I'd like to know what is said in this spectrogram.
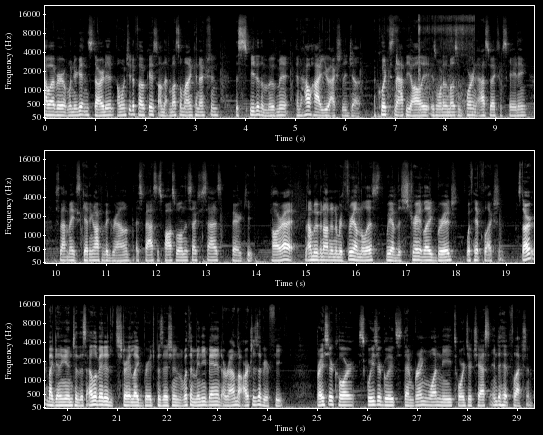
However, when you're getting started, I want you to focus on that muscle mind connection, the speed of the movement, and how high you actually jump. A quick snappy ollie is one of the most important aspects of skating, so that makes getting off of the ground as fast as possible in this exercise very key. All right, now moving on to number three on the list, we have the straight leg bridge with hip flexion. Start by getting into this elevated straight leg bridge position with a mini band around the arches of your feet. Brace your core, squeeze your glutes, then bring one knee towards your chest into hip flexion.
